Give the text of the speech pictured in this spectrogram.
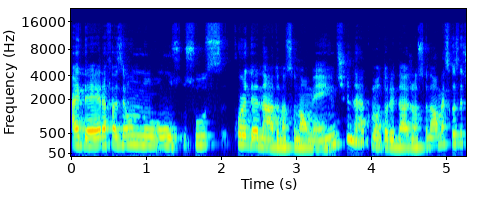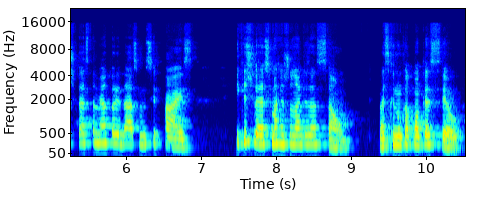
a ideia era fazer um, um, SUS coordenado nacionalmente, né, com uma autoridade nacional, mas que você tivesse também autoridades municipais e que tivesse uma regionalização, mas que nunca aconteceu.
